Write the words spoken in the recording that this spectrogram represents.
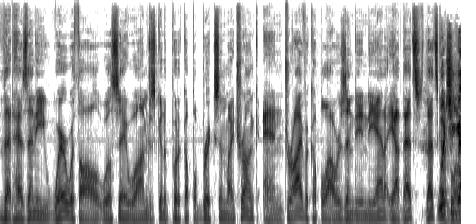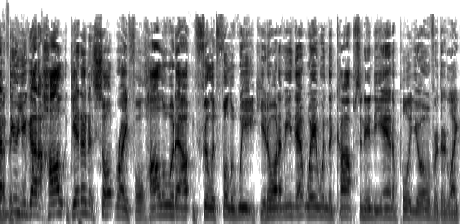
that has any wherewithal will say, "Well, I'm just going to put a couple bricks in my trunk and drive a couple hours into Indiana." Yeah, that's that's what you got to do. You got to hol- get an assault rifle, hollow it out, and fill it full of weed. You know what I mean? That way, when the cops in Indiana pull you over, they're like,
